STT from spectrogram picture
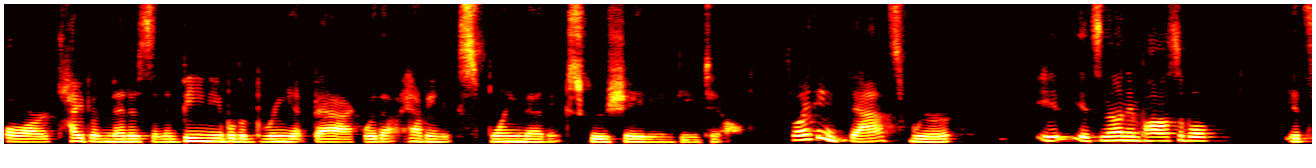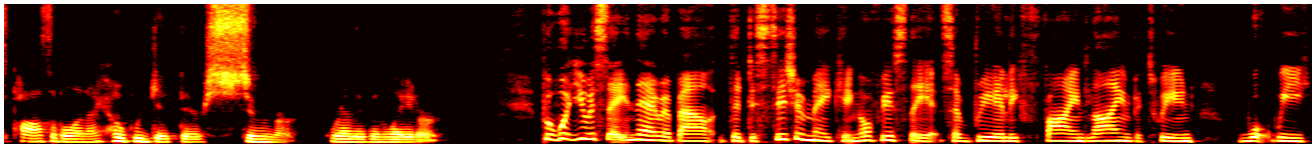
or type of medicine and being able to bring it back without having to explain that in excruciating detail. So I think that's where it, it's not impossible, it's possible. And I hope we get there sooner rather than later. But what you were saying there about the decision making, obviously, it's a really fine line between what we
